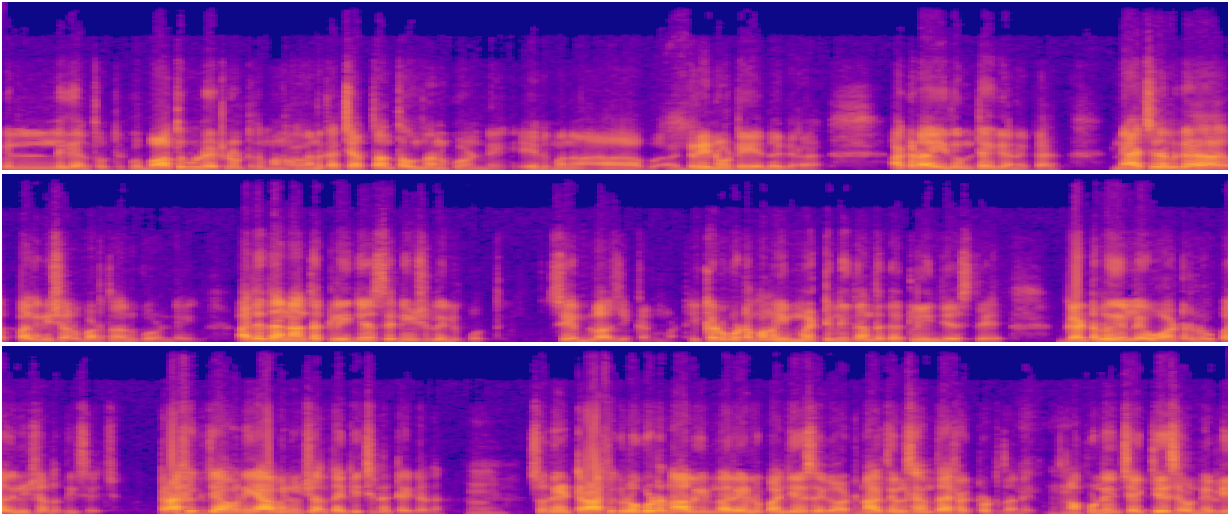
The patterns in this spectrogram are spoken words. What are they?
మెల్లిగా వెళ్తుంటుంది. ఇప్పుడు బాత్రూంలో ఎట్లా ఉంటుంది మనం కనుక చెత్త అంతా ఉందనుకోండి ఏది మన డ్రైన్ అవుట్ అయ్యే దగ్గర అక్కడ ఇది ఉంటే కనుక న్యాచురల్గా పది నిమిషాలు పడుతుంది అనుకోండి అదే దాన్ని అంతా క్లీన్ చేస్తే నిమిషాలు వెళ్ళిపోతుంది సేమ్ లాజిక్ అనమాట ఇక్కడ కూడా మనం ఈ మట్టిని అంతగా క్లీన్ చేస్తే గంటలో వెళ్ళే వాటర్ పది నిమిషాల్లో తీసేయచ్చు. ట్రాఫిక్ జామ్ని యాభై నిమిషాలు తగ్గించినట్టే కదా. సో నేను ట్రాఫిక్లో కూడా నాలుగున్నర ఏళ్ళు పనిచేసే కాబట్టి నాకు తెలుసు ఎంత ఎఫెక్ట్ ఉంటుంది అనేది. అప్పుడు నేను చెక్ చేసేవాడిని. వెళ్ళి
